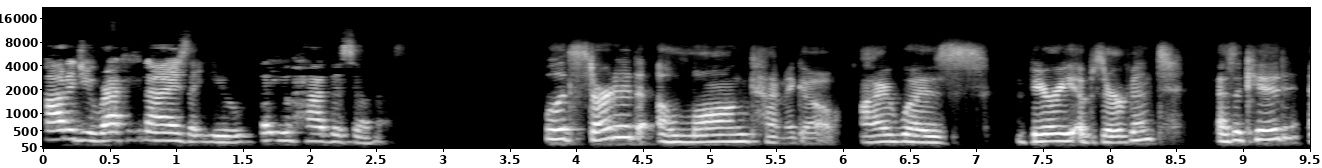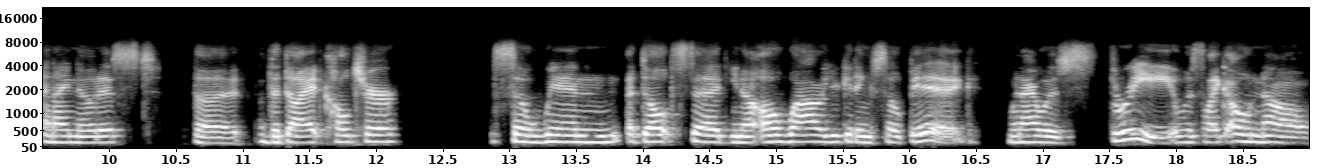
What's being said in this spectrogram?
how did you recognize that you that you had this illness? Well, it started a long time ago. I was very observant as a kid and I noticed the the diet culture. So when adults said, you know, oh wow, you're getting so big, when I was 3, it was like, oh no,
